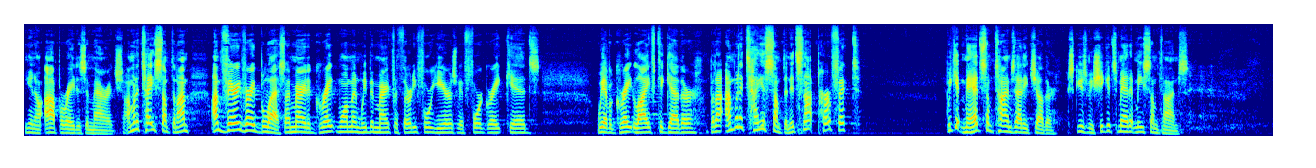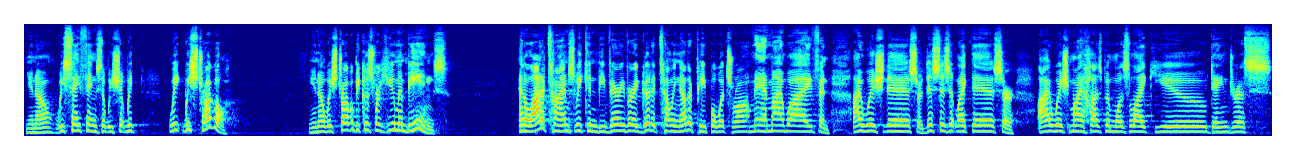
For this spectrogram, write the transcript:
you know, operate as a marriage. I'm going to tell you something. I'm, I'm very, very blessed. I married a great woman. We've been married for 34 years. We have four great kids. We have a great life together. But I, I'm going to tell you something. It's not perfect. We get mad sometimes at each other. Excuse me, she gets mad at me sometimes. You know, we say things that we should, we, we, we struggle. You know, we struggle because we're human beings. And a lot of times we can be very, very good at telling other people what's wrong. Man, my wife, and I wish this, or this isn't like this, or I wish my husband was like you, dangerous.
